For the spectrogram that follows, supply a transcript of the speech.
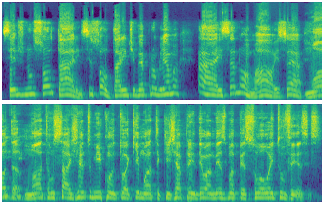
se eles não soltarem. Se soltarem e tiver problema, ah, isso é normal, isso é. Mota, Mota, um sargento me contou aqui, Mota, que já prendeu a mesma pessoa oito vezes.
